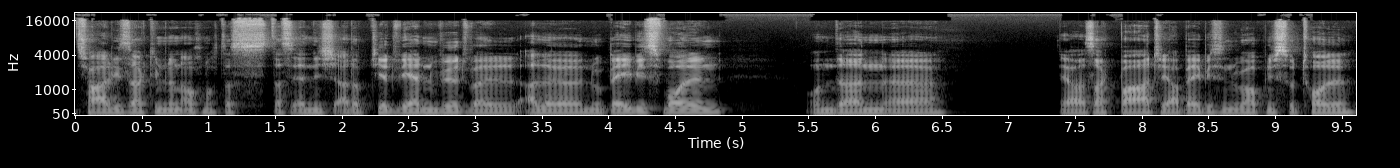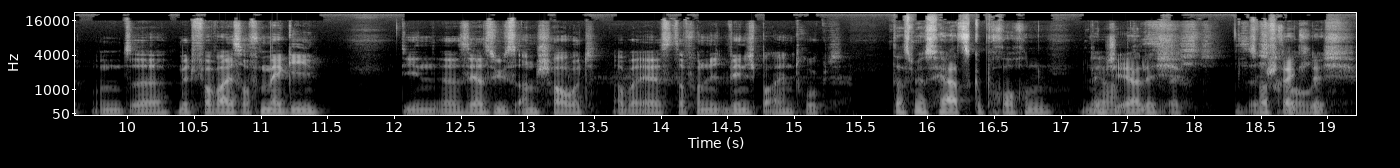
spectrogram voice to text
Charlie sagt ihm dann auch noch, dass, dass er nicht adoptiert werden wird, weil alle nur Babys wollen. Und dann äh, ja, sagt Bart, ja, Babys sind überhaupt nicht so toll. Und äh, mit Verweis auf Maggie, die ihn äh, sehr süß anschaut, aber er ist davon wenig beeindruckt. Das ist mir das Herz gebrochen, bin Ja, ich ehrlich. Das, ist echt, das, Das war echt traurig. schrecklich.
